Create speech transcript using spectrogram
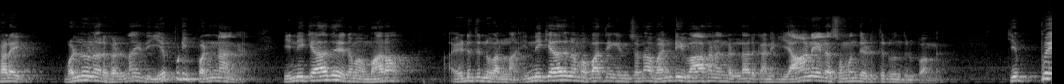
கலை வல்லுநர்கள்லாம் இது எப்படி பண்ணாங்க? இன்றைக்காவது நம்ம மரம் எடுத்துகிட்டு வரலாம். இன்றைக்காவது நம்ம பார்த்தீங்கன்னு சொன்னால் வண்டி வாகனங்கள்லாம் இருக்குது அன்றைக்கி யானையில் சுமந்து எடுத்துகிட்டு வந்திருப்பாங்க. எப்போ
